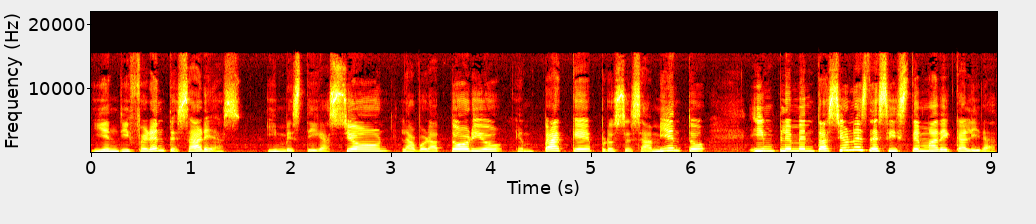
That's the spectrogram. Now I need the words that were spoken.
y en diferentes áreas investigación, laboratorio, empaque, procesamiento, implementaciones de sistema de calidad.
